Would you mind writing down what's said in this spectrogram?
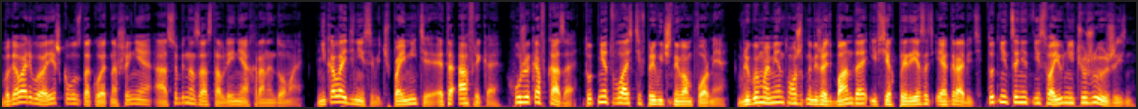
Выговариваю Орешкову за такое отношение, а особенно за оставление охраны дома. Николай Денисович, поймите, это Африка. Хуже Кавказа. Тут нет власти в привычной вам форме. В любой момент может набежать банда и всех прирезать и ограбить. Тут не ценят ни свою, ни чужую жизнь.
